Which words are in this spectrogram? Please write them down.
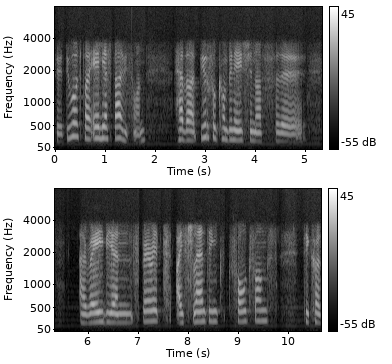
The duos by Elias Davidsson have a beautiful combination of the Arabian spirit, Icelandic folk songs, because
